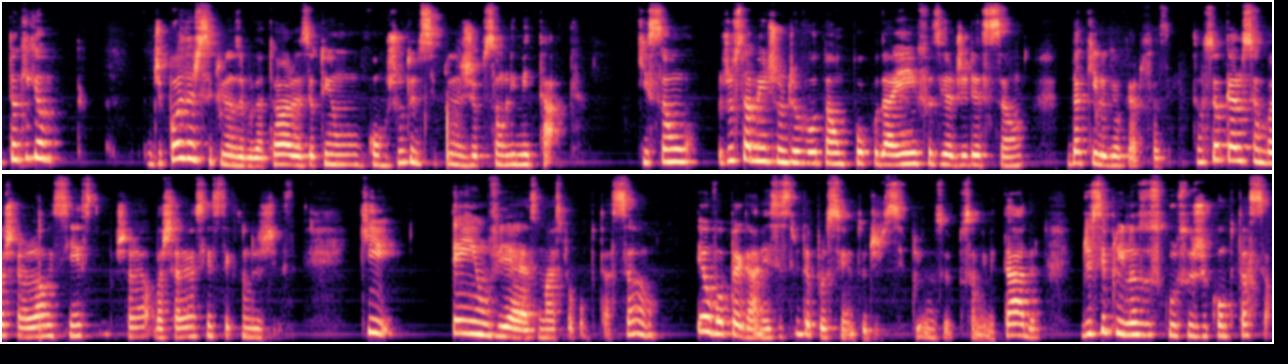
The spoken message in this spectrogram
Então o que, que eu... Depois das disciplinas obrigatórias, eu tenho um conjunto de disciplinas de opção limitada, que são justamente onde eu vou dar um pouco da ênfase e a direção daquilo que eu quero fazer. Então, se eu quero ser um bacharel em ciência, bacharel, bacharel em ciência e tecnologias, que tem um viés mais para a computação, eu vou pegar nesses 30% de disciplinas de opção limitada, disciplinas dos cursos de computação.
